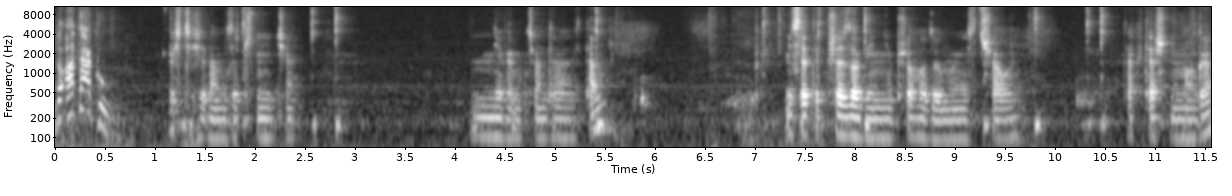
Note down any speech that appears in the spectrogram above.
Do ataku! Weźcie się tam, zacznijcie. Nie wiem, gdzie on teraz jest. Tam? Niestety przez ogień nie przechodzą moje strzały. Tak też nie mogę.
